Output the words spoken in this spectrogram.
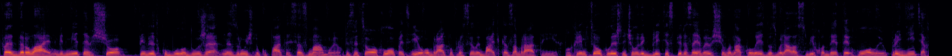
Федерлайн відмітив, що Підлітку було дуже незручно купатися з мамою. Після цього хлопець і його брат попросили батька забрати їх. Окрім цього, колишній чоловік Бріті Спір заявив, що вона колись дозволяла собі ходити голою при дітях,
